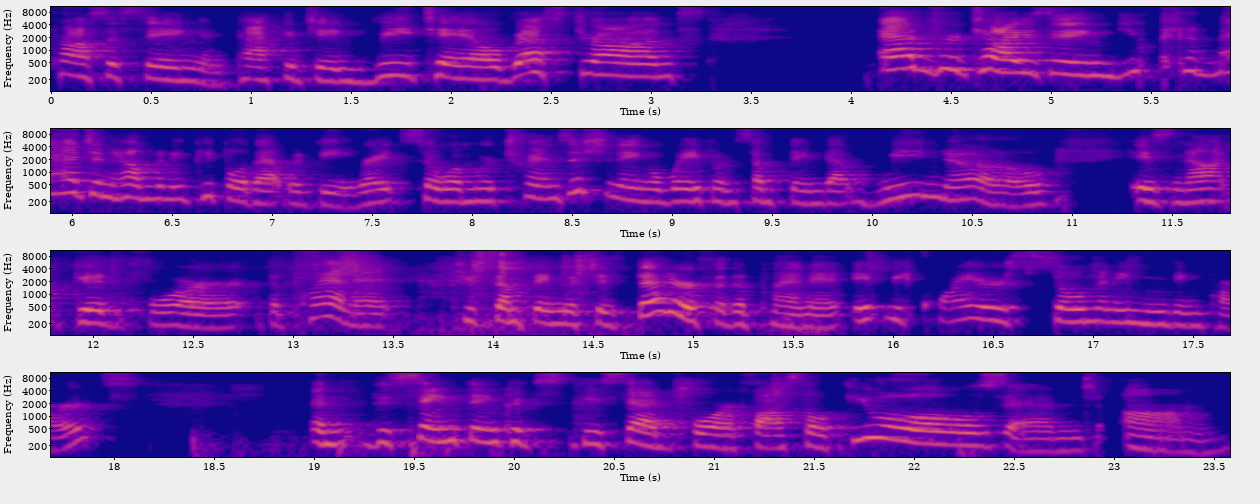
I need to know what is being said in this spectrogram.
processing and packaging, retail, restaurants, advertising, you can imagine how many people that would be, right? So when we're transitioning away from something that we know is not good for the planet to something which is better for the planet, it requires so many moving parts. And the same thing could be said for fossil fuels and, um,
